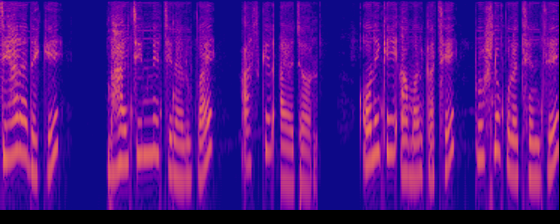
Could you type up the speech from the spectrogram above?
চেহারা দেখে ভার্জিন মেয়ে চেনার উপায় আজকের আয়োজন। অনেকেই আমার কাছে প্রশ্ন করেছেন যে,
